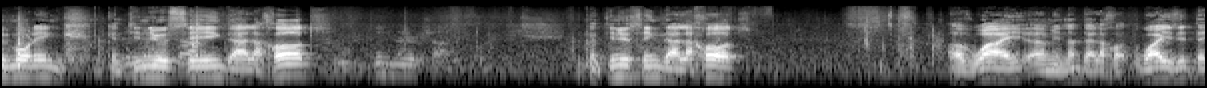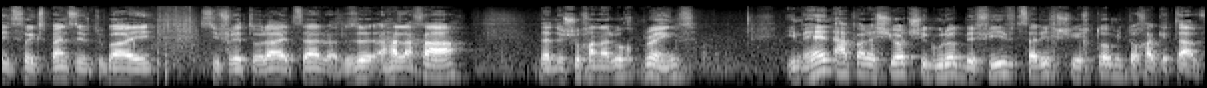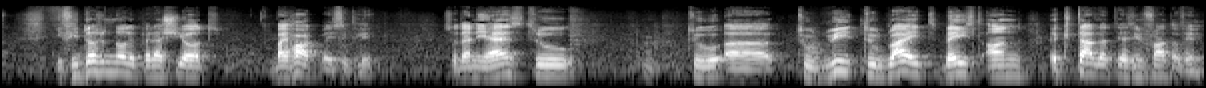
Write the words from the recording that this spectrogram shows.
Good morning. We continue seeing the halachot. We continue seeing the halachot of why, I mean, not the halachot. Why is it that it's so expensive to buy Sifre Torah, etc.? The halacha that the Shulchan Aruch brings. If he doesn't know the parashiot by heart, basically, so then he has to to uh, to read to write based on a ktav that he has in front of him.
